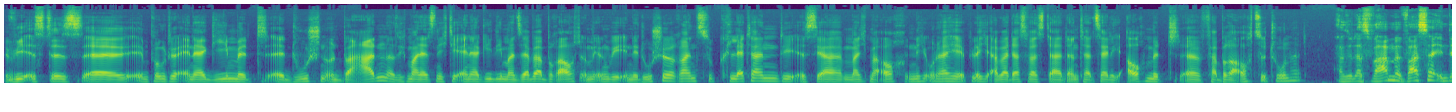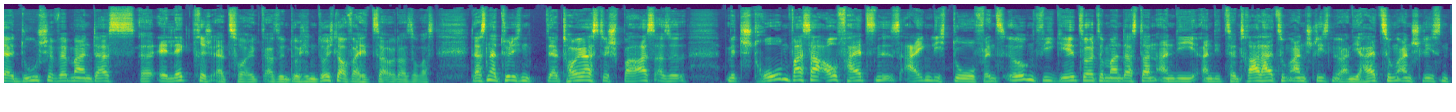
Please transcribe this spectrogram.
Wie ist es äh, in puncto Energie mit äh, Duschen und Baden? Also ich meine jetzt nicht die Energie, die man selber braucht, um irgendwie in die Dusche reinzuklettern, die ist ja manchmal auch nicht unerheblich, aber das, was da dann tatsächlich auch mit äh, Verbrauch zu tun hat? Also das warme Wasser in der Dusche, wenn man das äh, elektrisch erzeugt, also durch einen Durchlauferhitzer oder sowas. Das ist natürlich ein, der teuerste Spaß. Also mit Strom Wasser aufheizen ist eigentlich doof. Wenn es irgendwie geht, sollte man das dann an die, an die Zentralheizung anschließen oder an die Heizung anschließen.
